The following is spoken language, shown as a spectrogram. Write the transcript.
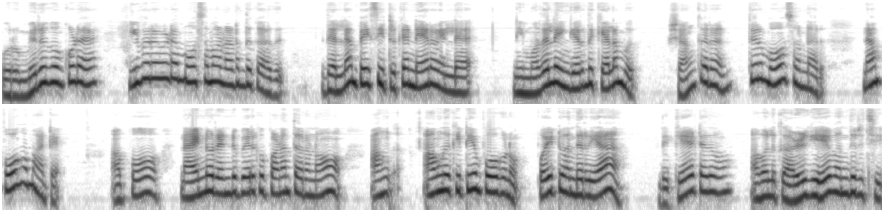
ஒரு மிருகம் கூட இவரை விட மோசமாக நடந்துக்காது. இதெல்லாம் பேசிகிட்டு இருக்க நேரம் இல்லை. நீ முதல்ல இங்கேருந்து கிளம்பு. சங்கரன் திரும்பவும் சொன்னார் நான் போக மாட்டேன். அப்போது நான் இன்னும் ரெண்டு பேருக்கு பணம் தரணும். அங் அவங்கக்கிட்டேயும் போகணும். போயிட்டு வந்துடுறியா? இது கேட்டதும் அவளுக்கு அழுகையே வந்துடுச்சு.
